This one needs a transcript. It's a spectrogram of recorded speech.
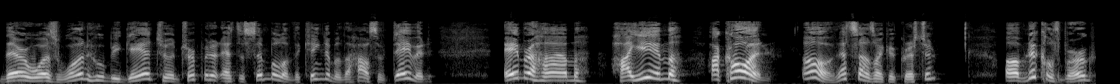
there was one who began to interpret it as the symbol of the kingdom of the house of David, Abraham Hayim HaKohen. Oh, that sounds like a Christian. Of Nikolsburg,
